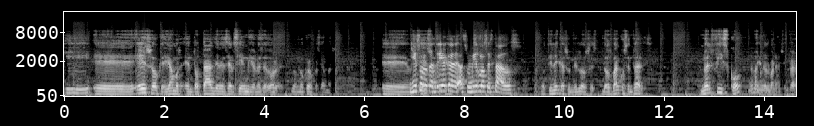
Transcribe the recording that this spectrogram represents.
y eh, eso, que digamos, en total deben ser 100 millones de dólares. No, no creo que sea más. Eh, ¿Y eso, lo tendría que asumir los estados? Lo tienen que asumir los, los bancos centrales. No el fisco, sino el Banco Central.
